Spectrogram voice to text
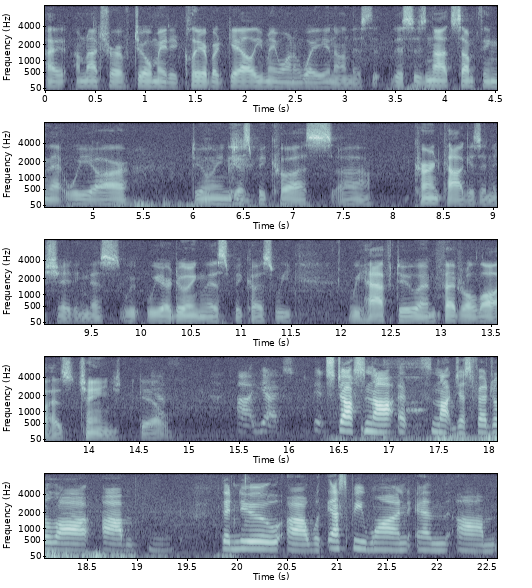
I, I'm not sure if Joe made it clear, but Gail, you may want to weigh in on this. This is not something that we are doing just because uh, Cog is initiating this. We, we are doing this because we, we have to, and federal law has changed. Gail? Uh, yeah, it's, it's just not, it's not just federal law. Um, the new, uh, with SB one and, um,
